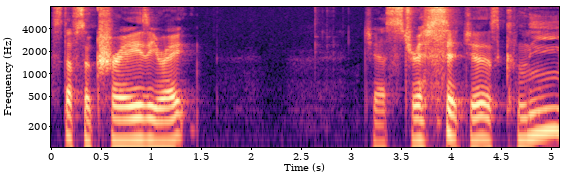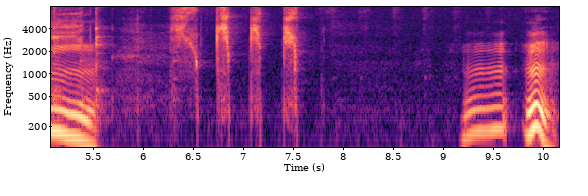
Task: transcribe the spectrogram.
Stuff's so crazy, right? Just strips it just clean. Mm-mm. Alright,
